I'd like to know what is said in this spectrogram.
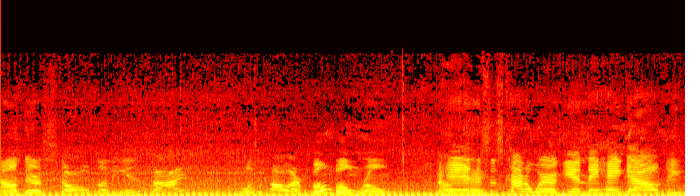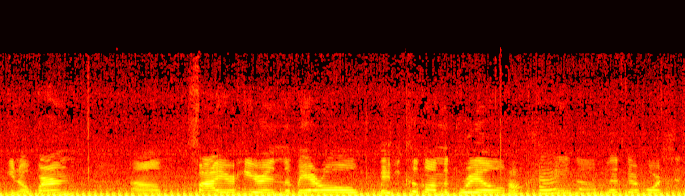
Um, there are stalls on the inside, what we call our boom boom room. Okay. And this is kind of where again they hang out. They you know burn um, fire here in the barrel, maybe cook on the grill, Okay. and um, let their horses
